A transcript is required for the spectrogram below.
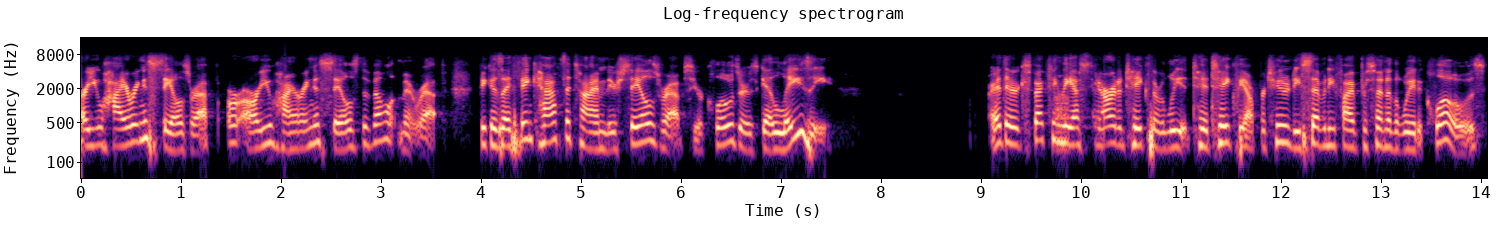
Are you hiring a sales rep, or are you hiring a sales development rep? Because I think half the time, your sales reps, your closers, get lazy right? They're expecting the SDR to take the to take the opportunity 75% of the way to close,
